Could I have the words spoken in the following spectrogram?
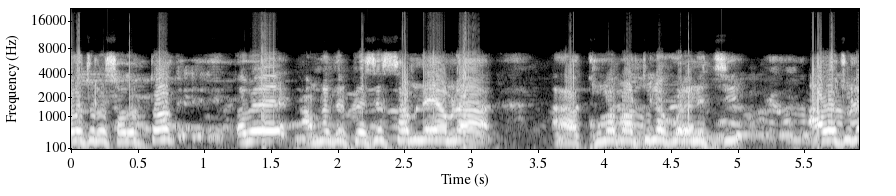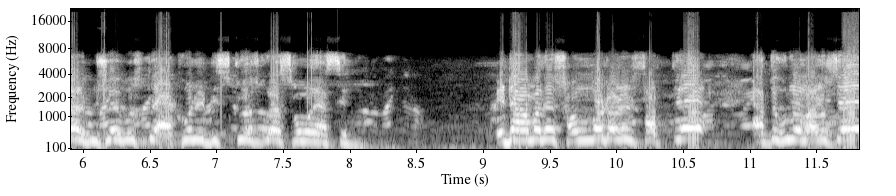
আলোচনা সদর্থক তবে আপনাদের প্রেসের সামনে আমরা ক্ষমা প্রার্থনা করে নিচ্ছি। আলোচনার বিষয়বস্তু এখনই ডিসক্লোজ করার সময় আসেনি। এটা আমাদের সংগঠনের স্বার্থে এতগুলো মানুষের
